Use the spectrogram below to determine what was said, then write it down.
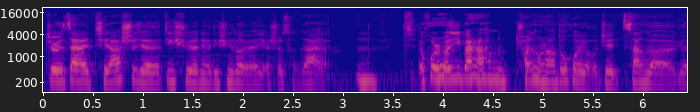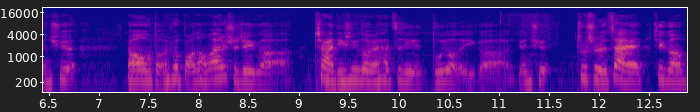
就是在其他世界地区的那个迪士尼乐园也是存在的。嗯，或者说一般上他们传统上都会有这三个园区，然后等于说宝藏湾是这个上海迪士尼乐园它自己独有的一个园区，就是在这个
